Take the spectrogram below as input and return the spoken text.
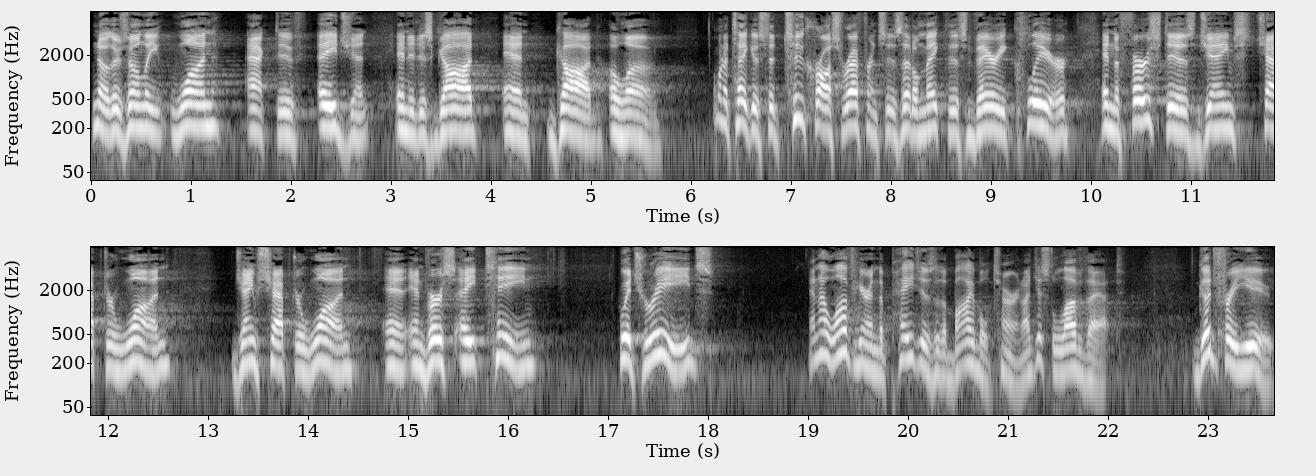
No, there's only one active agent, and it is God and God alone. I want to take us to two cross references that'll make this very clear. And the first is James chapter 1, James chapter 1 and, and verse 18, which reads, and I love hearing the pages of the Bible turn. I just love that. Good for you.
